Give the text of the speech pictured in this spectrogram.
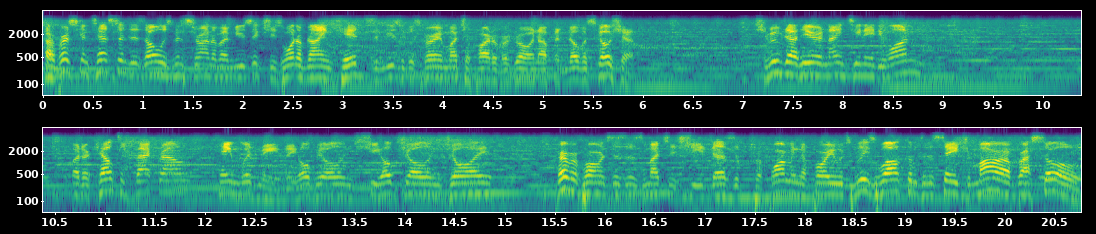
Our first contestant has always been surrounded by music. She's one of nine kids, and music was very much a part of her growing up in Nova Scotia. She moved out here in 1981, but her Celtic background came with me. They hope you all she hopes you'll enjoy her performances as much as she does performing them for you. Would you please welcome to the stage Mara Brausseau?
